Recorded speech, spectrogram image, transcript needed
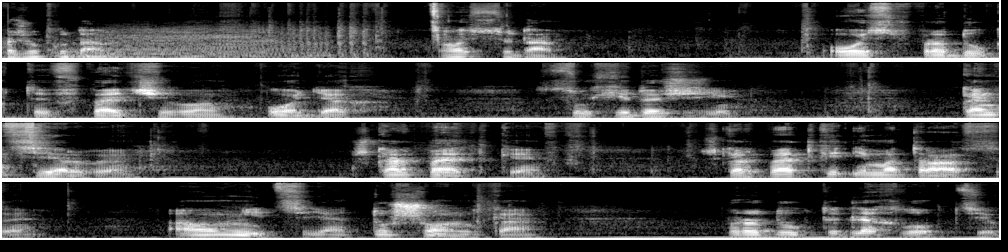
Кажу куди. Ось сюди. Ось в продукти, в печиво, одяг, сухі дожі, консерви, шкарпетки, шкарпетки і матраси, амуніція, тушонка, продукти для хлопців.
